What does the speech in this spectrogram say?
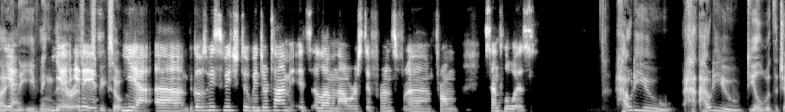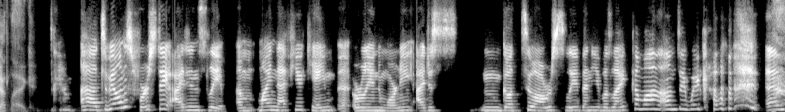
uh, yeah. in the evening there yeah, as we is. speak so yeah uh, because we switched to winter time it's 11 hours difference uh, from st louis how do you how do you deal with the jet lag uh, to be honest, first day I didn't sleep. Um, my nephew came uh, early in the morning. I just mm, got two hours sleep, and he was like, "Come on, auntie, wake up!" and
